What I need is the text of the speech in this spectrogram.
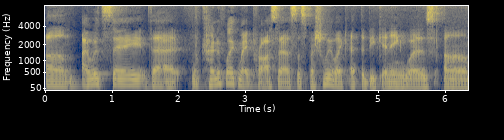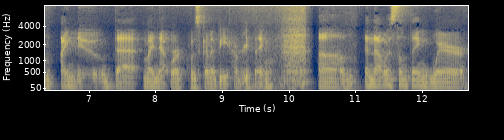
Um, i would say that kind of like my process especially like at the beginning was um, i knew that my network was going to be everything. Um, and that was something where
